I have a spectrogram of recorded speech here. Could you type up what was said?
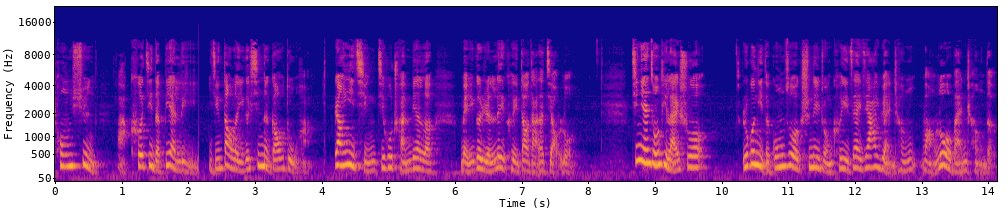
通讯啊科技的便利，已经到了一个新的高度哈，让疫情几乎传遍了每一个人类可以到达的角落。今年总体来说，如果你的工作是那种可以在家远程网络完成的，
